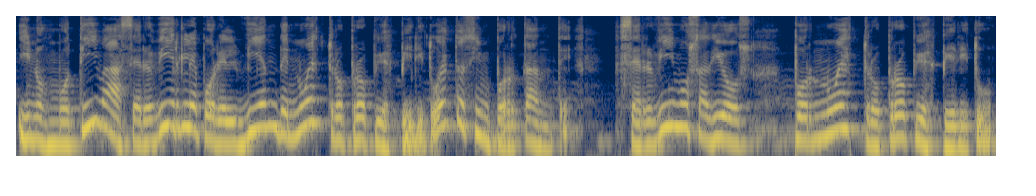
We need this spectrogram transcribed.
y nos motiva a servirle por el bien de nuestro propio espíritu. Esto es importante. Servimos a Dios por nuestro propio espíritu,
